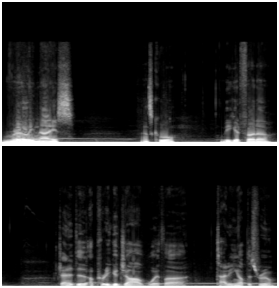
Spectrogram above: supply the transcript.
really nice. That's cool. Be a good photo. Janet did a pretty good job with uh, tidying up this room.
